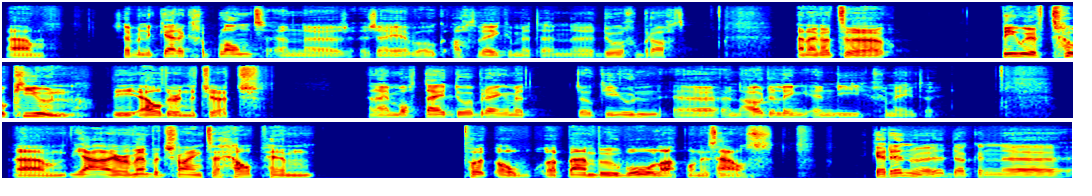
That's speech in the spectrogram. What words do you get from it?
um, Ze hebben een kerk geplant en eh, zij hebben ook acht weken met hen eh, doorgebracht. and i got to be with tokyun the elder in the church En hij mocht tijd doorbrengen met Tokyun, eh, een ouderling in die gemeente. um, yeah i remember trying to help him put a, a bamboo wall up on his house Ik herinner me dat ik een,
